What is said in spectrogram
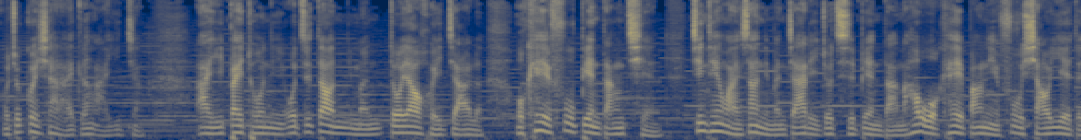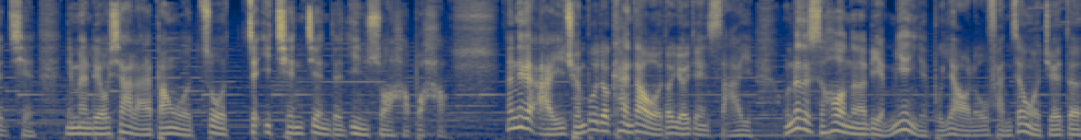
我就跪下来跟阿姨讲。阿姨，拜托你，我知道你们都要回家了，我可以付便当钱。今天晚上你们家里就吃便当，然后我可以帮你付宵夜的钱。你们留下来帮我做这一千件的印刷，好不好？那那个阿姨全部都看到我，都有点傻眼。我那个时候呢，脸面也不要了，我反正我觉得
